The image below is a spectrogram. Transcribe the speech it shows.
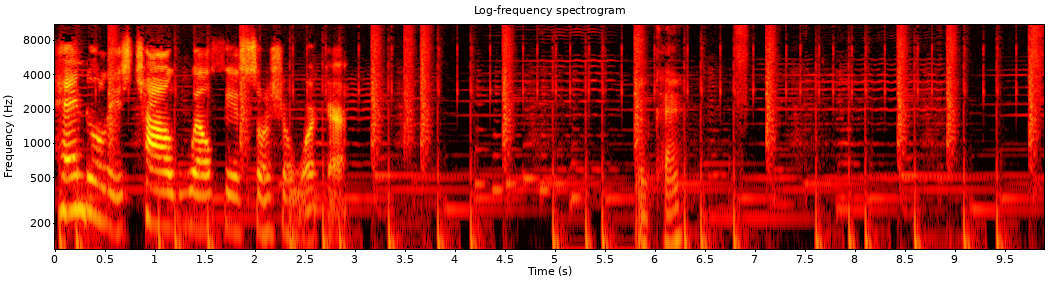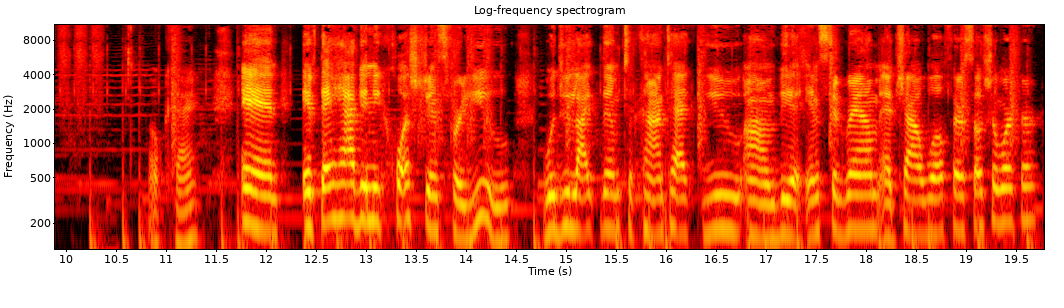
handle is Child Welfare Social Worker. Okay. Okay. And if they have any questions for you, would you like them to contact you um, via Instagram at Child Welfare Social Worker?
